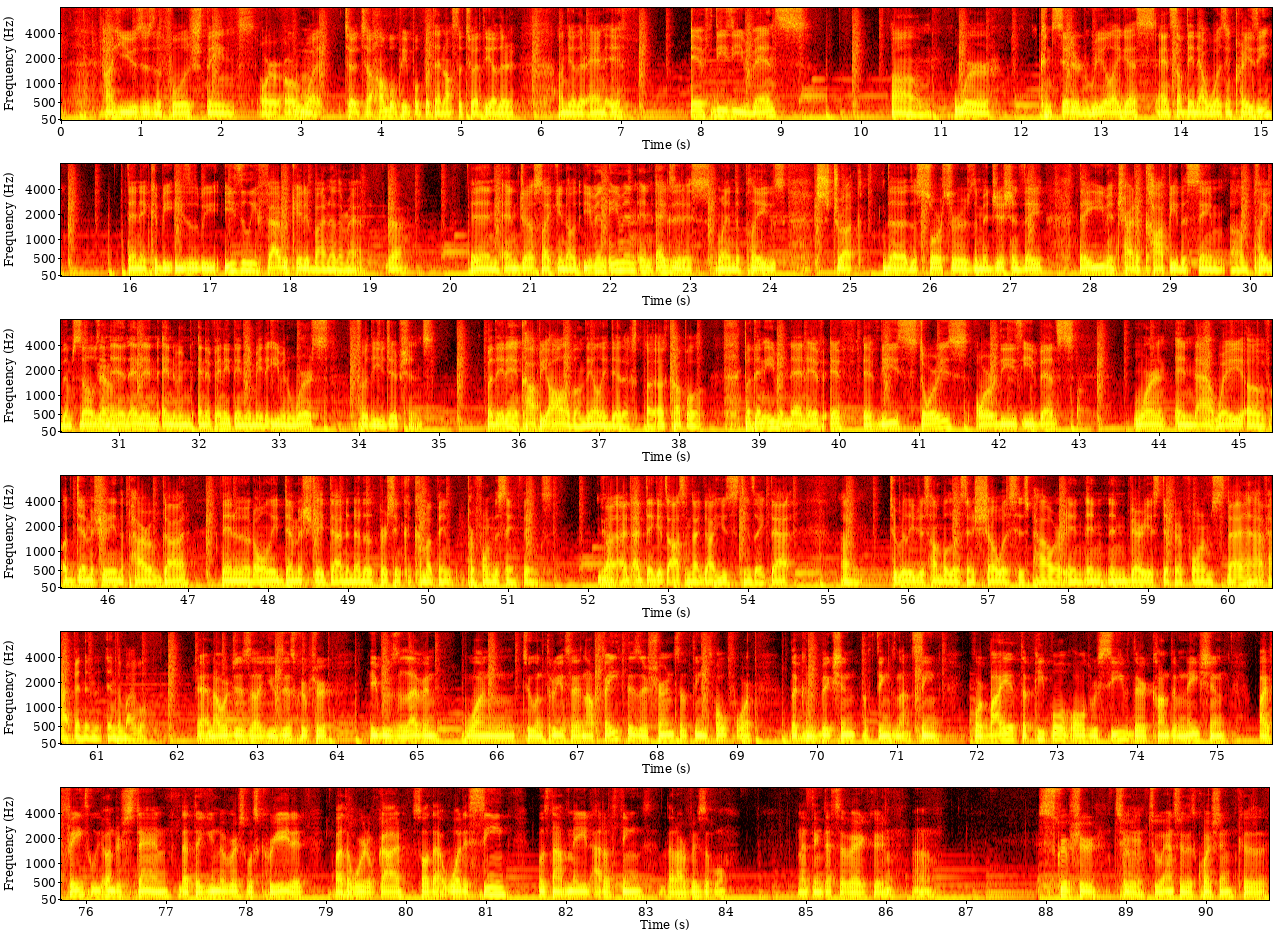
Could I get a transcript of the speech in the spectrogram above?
how he uses the foolish things or or what to, to humble people, but then also to at the other on the other end, if if these events um, were considered real, I guess, and something that wasn't crazy, then it could be easily easily fabricated by another man. Yeah. And and just like you know even even in exodus when the plagues struck the the sorcerers the magicians they they even try to copy the same um, plague themselves. And, Yeah. and, and and and and if anything they made it even worse for the egyptians. But they didn't copy all of them. They only did a, a, a couple. But then even then if if if these stories or these events weren't in that way of, of demonstrating the power of God, then it would only demonstrate that another person could come up and perform the same things. So I, I think it's awesome that God uses things like that um, to really just humble us and show us His power in, in, in various different forms that have happened in, in the Bible. Yeah, and I would just uh, use this scripture, Hebrews 11, 1, 2, and 3. It says, Now faith is assurance of things hoped for, the conviction of things not seen. For by it the people of old received their condemnation. By faith we understand that the universe was created by the word of God, so that what is seen was not made out of things that are visible. And I think that's a very good uh, scripture to to answer this question because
